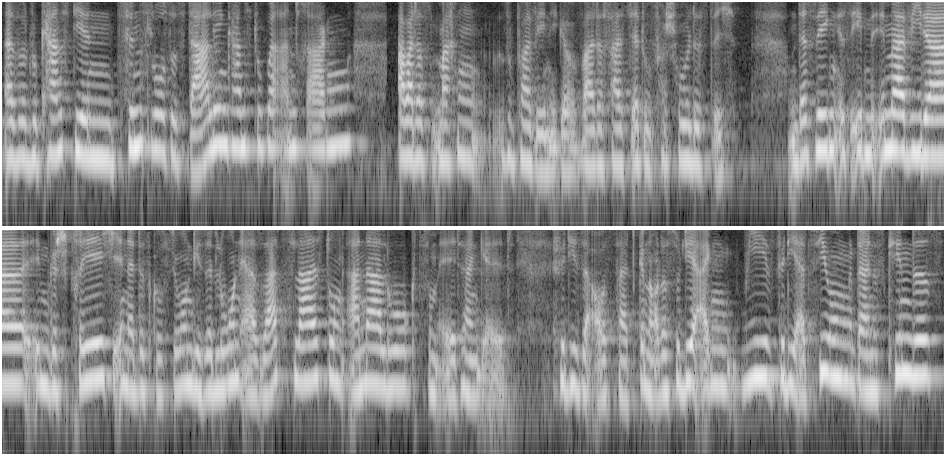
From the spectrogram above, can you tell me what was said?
Also du kannst dir ein zinsloses Darlehen kannst du beantragen, aber das machen super wenige, weil das heißt ja, du verschuldest dich. Und deswegen ist eben immer wieder im Gespräch, in der Diskussion diese Lohnersatzleistung analog zum Elterngeld für diese Auszeit. Genau, dass du dir wie für die Erziehung deines Kindes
